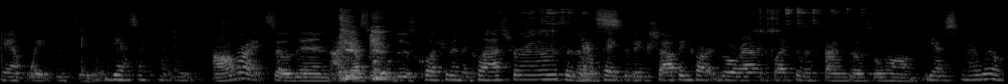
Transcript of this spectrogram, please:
Can't wait to see it. Yes, I can't wait. All right, so then I guess what we'll do is collect them in the classrooms, and then we'll take the big shopping cart and go around and collect them as time goes along. Yes, I will.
